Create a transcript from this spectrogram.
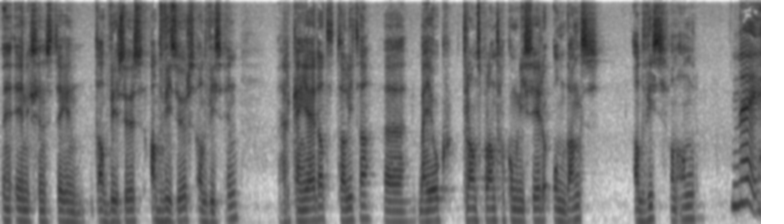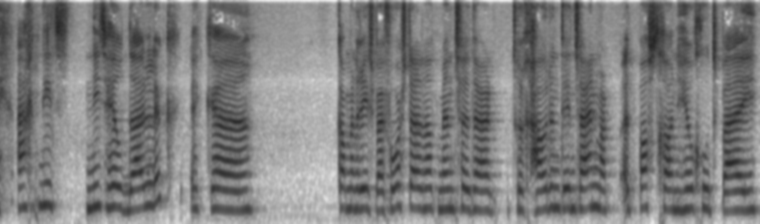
enigszins tegen adviseurs, adviseurs advies in. Herken jij dat, Talita? Uh, ben je ook transparant gaan communiceren, ondanks advies van anderen? Nee, eigenlijk niet, niet heel duidelijk. Ik uh, kan me er iets bij voorstellen dat mensen daar terughoudend in zijn. Maar het past gewoon heel goed bij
